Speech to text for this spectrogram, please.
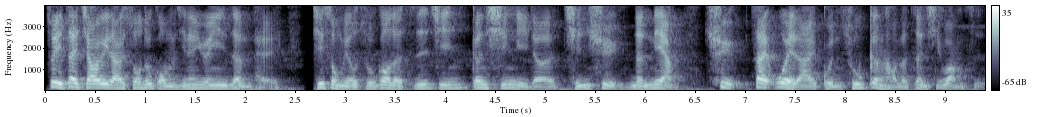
所以在交易来说，如果我们今天愿意认赔，其实我们有足够的资金跟心理的情绪能量。去在未来滚出更好的正期望值。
